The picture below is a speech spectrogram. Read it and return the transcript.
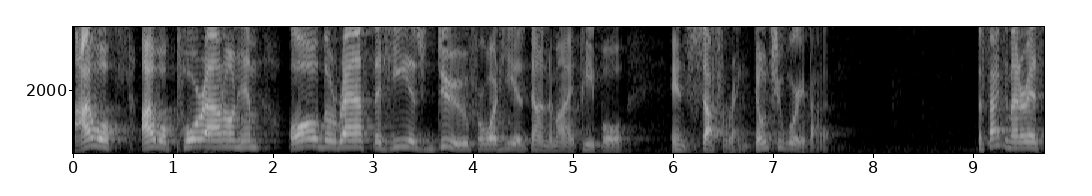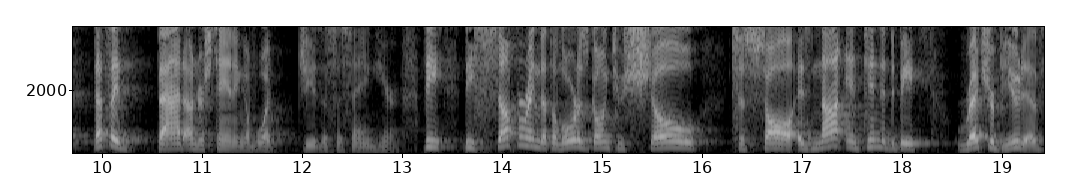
I will I will pour out on him all the wrath that he is due for what he has done to my people in suffering. Don't you worry about it. The fact of the matter is, that's a bad understanding of what Jesus is saying here. The, the suffering that the Lord is going to show to Saul is not intended to be retributive.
